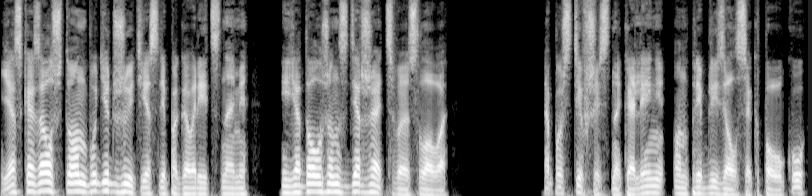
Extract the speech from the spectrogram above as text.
«Я сказал, что он будет жить, если поговорить с нами, и я должен сдержать свое слово». Опустившись на колени, он приблизился к пауку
